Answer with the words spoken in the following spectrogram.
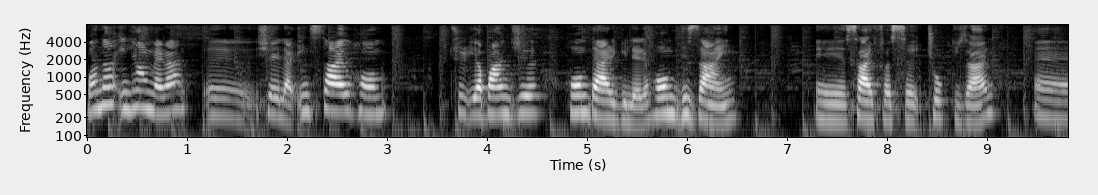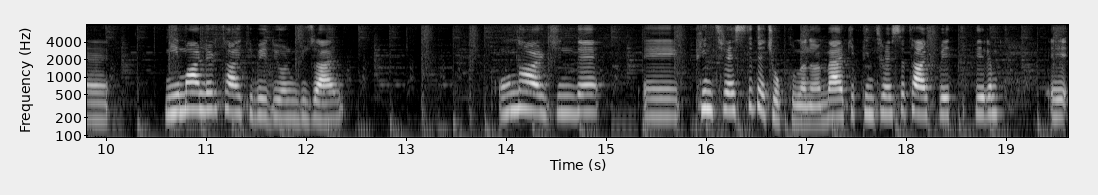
Bana ilham veren e, şeyler InStyle Home, tür yabancı home dergileri, home design e, sayfası çok güzel. E, mimarları takip ediyorum güzel. Onun haricinde e, Pinterest'i de çok kullanıyorum. Belki Pinterest'te takip ettiklerim e,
